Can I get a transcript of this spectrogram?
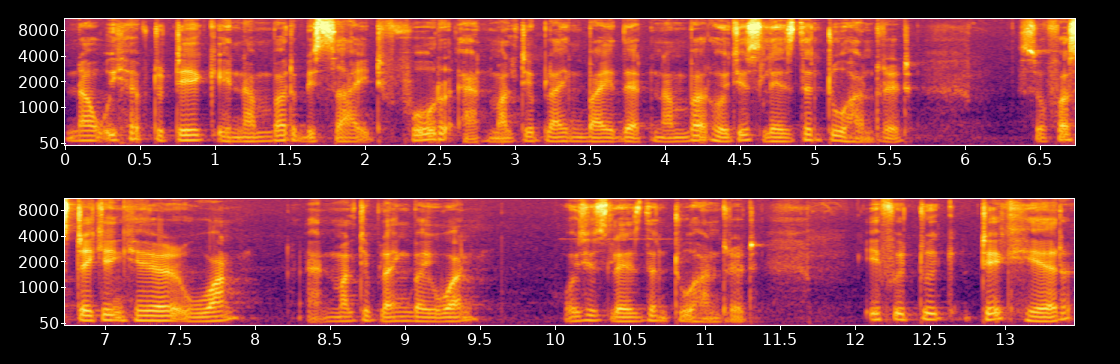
now we have to take a number beside 4 and multiplying by that number which is less than 200 so first taking here 1 and multiplying by 1 which is less than 200 if we take here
